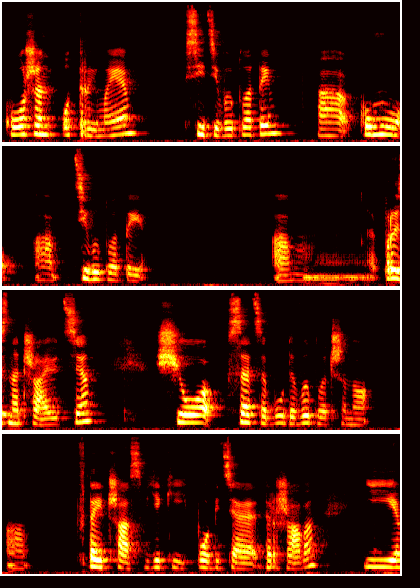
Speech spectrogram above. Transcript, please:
кожен отримає всі ці виплати, кому ці виплати призначаються, що все це буде виплачено в той час, в який пообіцяє держава. І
